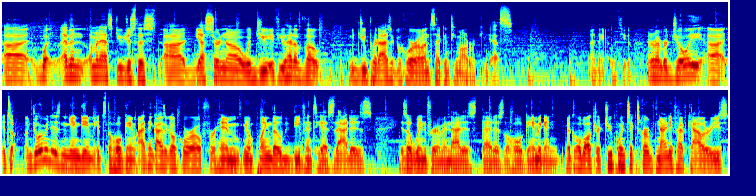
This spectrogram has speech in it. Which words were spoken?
uh, what Evan? I'm gonna ask you just this: uh, yes or no? Would you, if you had a vote, would you put Isaac Okoro on second team All Rookie? Yes. I think I would too. And remember, joy. Uh, it's enjoyment isn't the end game; it's the whole game. I think Isaac Okoro, for him, you know, playing the defense he has, that is is a win for him, and that is that is the whole game. Again, Michelob Ultra, 2.6 carbs, 95 calories.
